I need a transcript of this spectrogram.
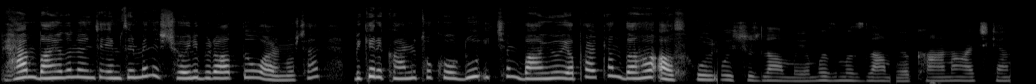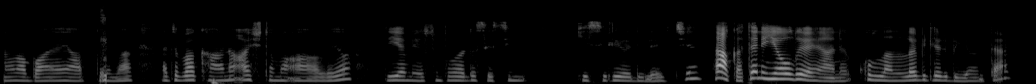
Hem banyodan önce emzirmenin şöyle bir rahatlığı var Nurşen. Bir kere karnı tok olduğu için banyo yaparken daha az huy. Huysuzlanmıyor, mızmızlanmıyor. Karnı açken ona banyo yaptırmak. Acaba karnı aç da mı ağlıyor diyemiyorsun. Bu arada sesin kesiliyor dilekçe. Hakikaten iyi oluyor yani. Kullanılabilir bir yöntem.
